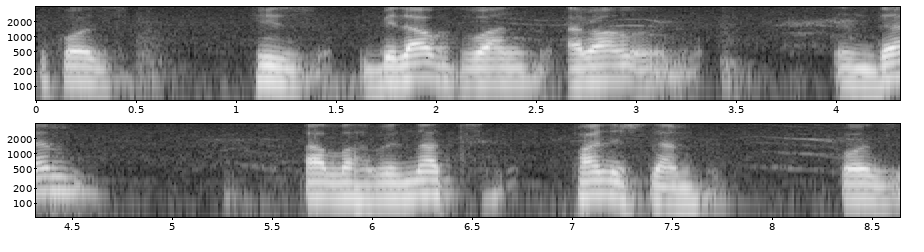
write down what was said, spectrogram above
because His beloved one around in them, Allah will not punish them because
